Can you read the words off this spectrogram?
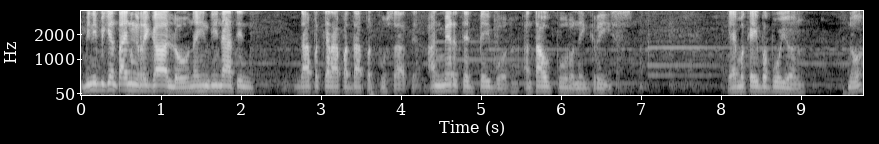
binibigyan tayo ng regalo na hindi natin dapat karapat dapat po sa atin. Unmerited favor ang tawag puro na grace kaya magkaiba po yon no?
